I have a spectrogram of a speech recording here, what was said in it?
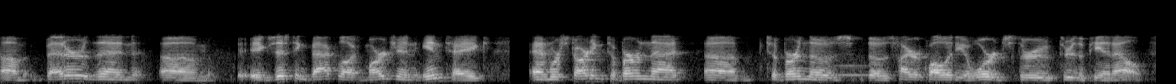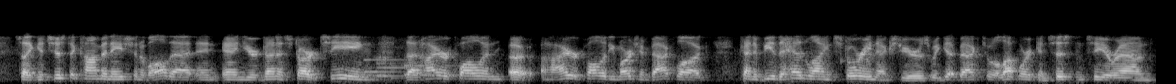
um, better than um, existing backlog margin intake, and we're starting to burn that, um, to burn those higher quality awards through the P&L. Think it's just a combination of all that, and you're gonna start seeing that uh, higher quality margin backlog kind of be the headline story next year as we get back to a lot more consistency around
